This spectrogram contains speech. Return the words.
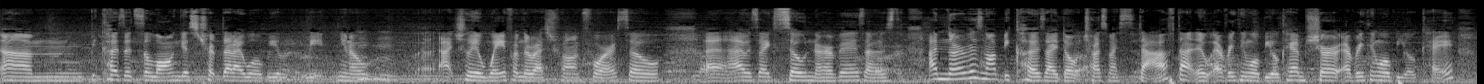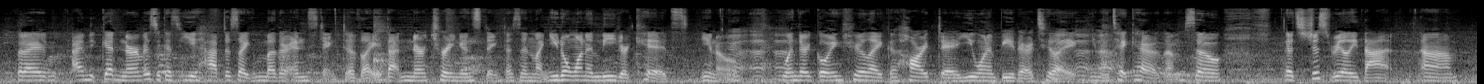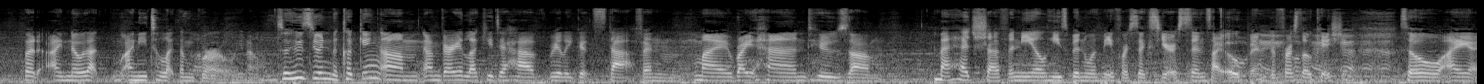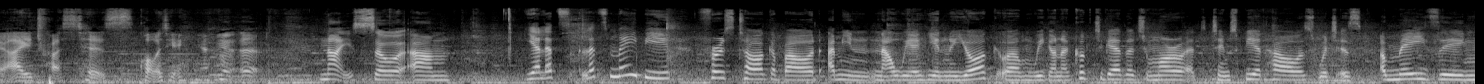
Um, because it's the longest trip that I will be, you know, Mm-hmm. uh, actually away from the restaurant for. So uh, I was like so nervous. I was, I'm nervous not because I don't trust my staff that it, everything will be okay. I'm sure everything will be okay. But I, I get nervous because you have this like mother instinct of like that nurturing instinct, as in like you don't want to leave your kids, you know, Yeah, uh, uh. when they're going through like a hard day. You want to be there to like you know take care of them. So it's just really that. Um, but I know that I need to let them grow, you know. So who's doing the cooking? Um, I'm very lucky to have really good staff, and my right hand, who's um, my head chef, Anil, he's been with me for six years since I opened the first okay, location. yeah, yeah, yeah. So I I trust his quality. Yeah. Yeah, uh, nice. So um, yeah, let's let's maybe first talk about. I mean, now we are here in New York. Um, we're gonna cook together tomorrow at the James Beard House, which is amazing.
